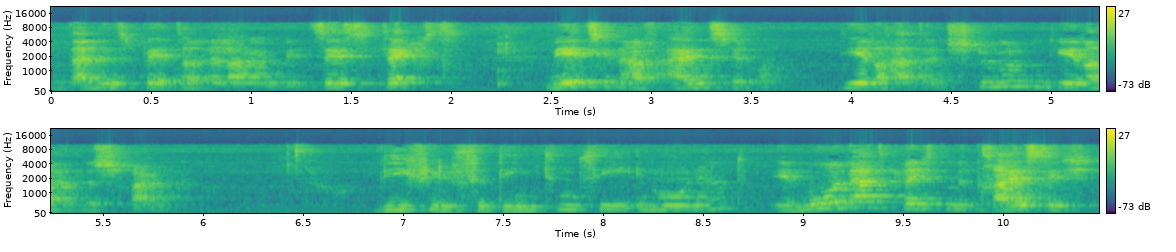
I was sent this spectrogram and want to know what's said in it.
Und dann ins Bett und lagen mit sechs, sechs Mädchen auf ein Zimmer. Jeder hat einen Stuhl und jeder hat einen Schrank. Wie viel verdienten Sie im Monat? Im Monat kriegten wir 30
